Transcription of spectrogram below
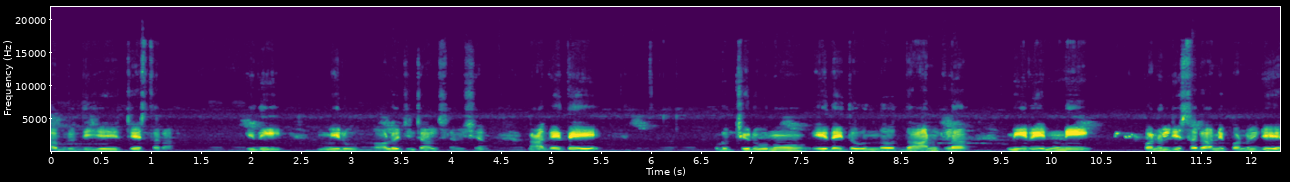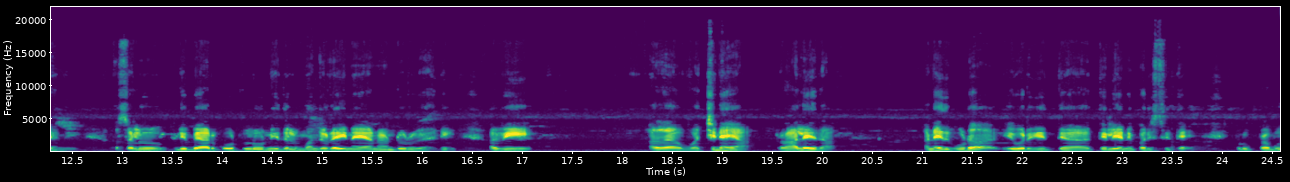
అభివృద్ధి చే- చేస్తారా? ఇది మీరు ఆలోచించాల్సిన విషయం. నాకైతే ఇప్పుడు చెరువును ఏదైతే ఉందో దాంట్లో మీరు ఎన్ని పనులు చేస్తారో అన్ని పనులు చేయండి. అసలు డెబ్బై ఆరు కోట్లు నిధులు మంజూరైనాయి అని కానీ అవి అలా వచ్చినాయా? రాలేదా? అనేది కూడా ఎవరికి తె- తెలియని పరిస్థితే ఇప్పుడు ప్రభు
